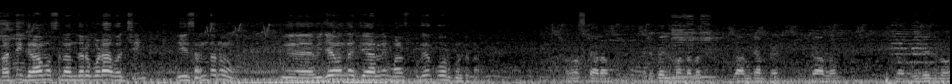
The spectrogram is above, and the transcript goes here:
ప్రతి గ్రామస్తులందరూ కూడా వచ్చి ఈ సంతను విజయవంతం చేయాలని మనస్ఫూర్తిగా కోరుకుంటున్నాం. నమస్కారం. ఎడపల్లి మండలం జాన్కంపేట్ గ్రామం. మా విలేజ్లో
